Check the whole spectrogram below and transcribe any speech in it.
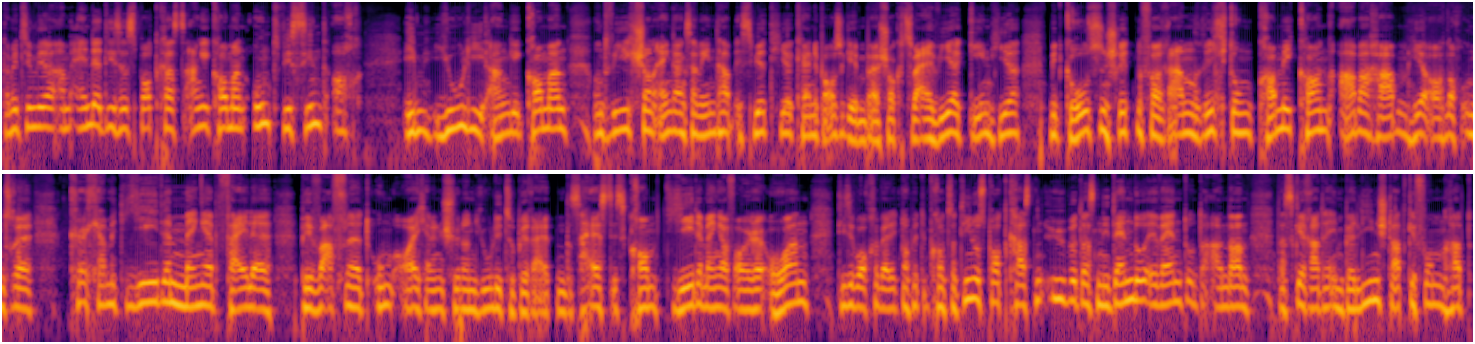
damit sind wir am Ende dieses Podcasts angekommen und wir sind auch im Juli angekommen. Und wie ich schon eingangs erwähnt habe, es wird hier keine Pause geben bei Shock 2. Wir gehen hier mit großen Schritten voran Richtung Comic-Con, aber haben hier auch noch unsere Köcher mit jede Menge Pfeile bewaffnet, um euch einen schönen Juli zu bereiten. Das heißt, es kommt jede Menge auf eure Ohren. Diese Woche werde ich noch mit dem Konstantinus podcasten über das Nintendo-Event, unter anderem, das gerade in Berlin stattgefunden hat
